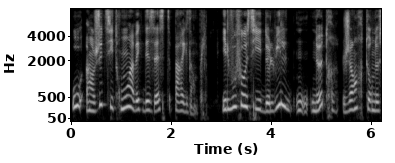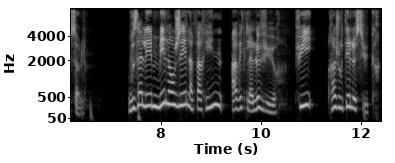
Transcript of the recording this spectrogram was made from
ou un jus de citron avec des zestes par exemple. Il vous faut aussi de l'huile neutre, genre tournesol. Vous allez mélanger la farine avec la levure, puis rajouter le sucre.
